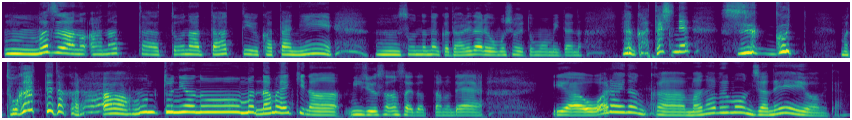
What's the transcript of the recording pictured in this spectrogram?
うん、まずあの、あなたどなたっていう方に、うん、そんななんか誰々面白いと思うみたいな。なんか私ね、すっごい、まあ、尖ってたから、本当にあの、まあ、生意気な23歳だったので、いや、お笑いなんか学ぶもんじゃねえよ、みたいな。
